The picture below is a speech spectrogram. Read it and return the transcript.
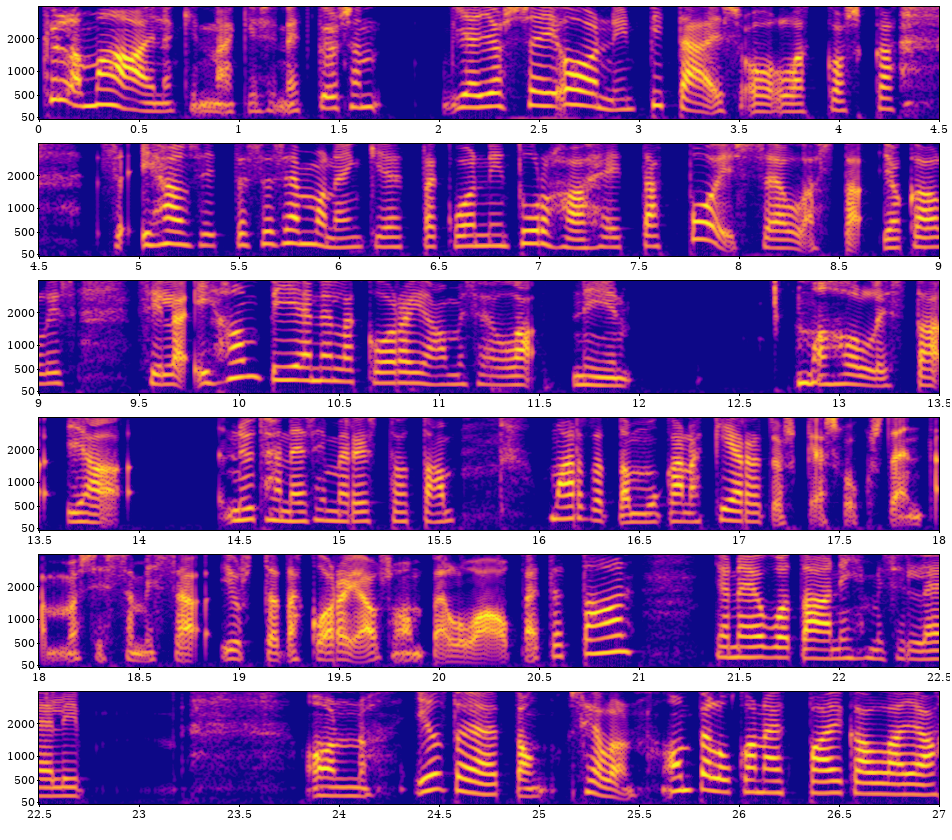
kyllä mä ainakin näkisin, että kyllä sen, ja jos ei ole, niin pitäisi olla, koska se, ihan sitten se semmoinenkin, että kun on niin turhaa heittää pois sellaista, joka olisi sillä ihan pienellä korjaamisella niin mahdollista. Ja nythän esimerkiksi tota, Martat on mukana kierrätyskeskuksen tämmöisissä, missä just tätä korjausompelua opetetaan ja neuvotaan ihmisille. Eli on iltoja, että on, siellä on ompelukoneet paikalla ja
